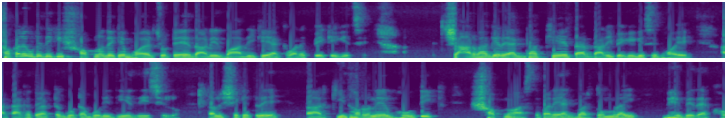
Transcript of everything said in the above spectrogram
সকালে উঠে দেখি স্বপ্ন দেখে ভয়ের চোটে দাড়ির বাঁ দিকে একেবারে পেকে গেছে। চার ভাগের এক ভাগ খেয়ে তার দাড়ি পেকে গেছে ভয়ে, আর তাকে তো একটা গোটা বড়ি দিয়ে দিয়েছিল। তাহলে সেক্ষেত্রে তার কি ধরনের ভৌতিক স্বপ্ন আসতে পারে একবার তোমরাই ভেবে দেখো।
